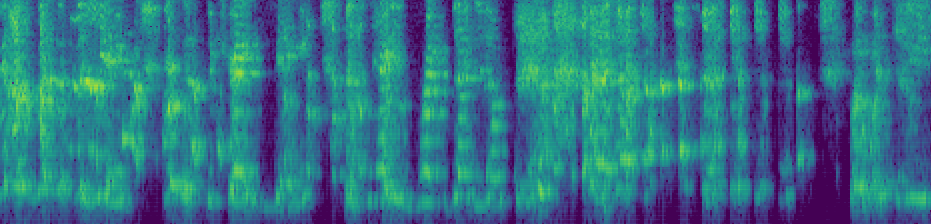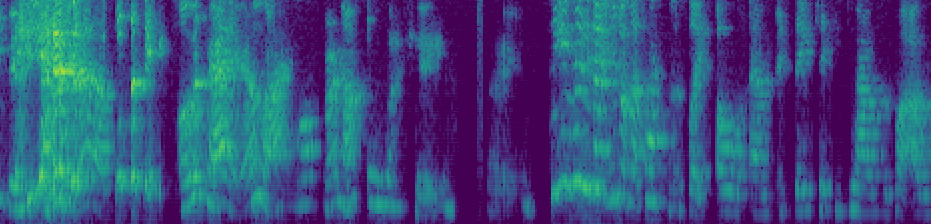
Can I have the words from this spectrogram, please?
This is this is the you. This is the crazy. This is the only breakdown you don't get. when we're sleeping. Yes. Yeah. Okay. All right. Well, fair enough. Exactly. So, So you really don't. You're not that person that's like, oh, um, if they've taken two hours to reply, I will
